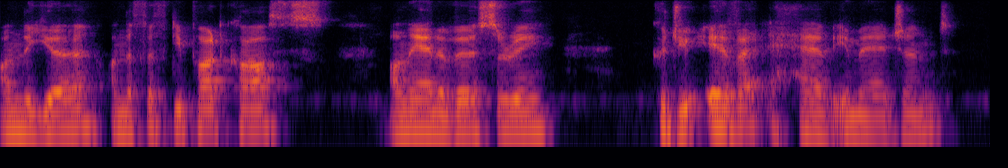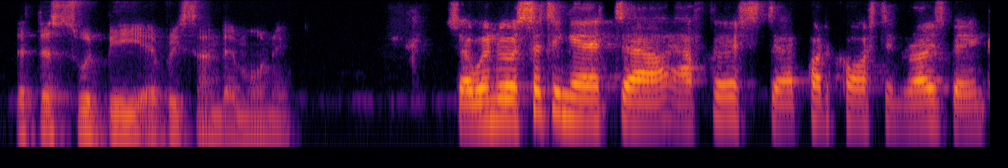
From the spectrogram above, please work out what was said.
on the year, on the 50 podcasts, on the anniversary, could you ever have imagined that this would be every Sunday morning? So when we were sitting at uh, our first uh, podcast in Rosebank,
